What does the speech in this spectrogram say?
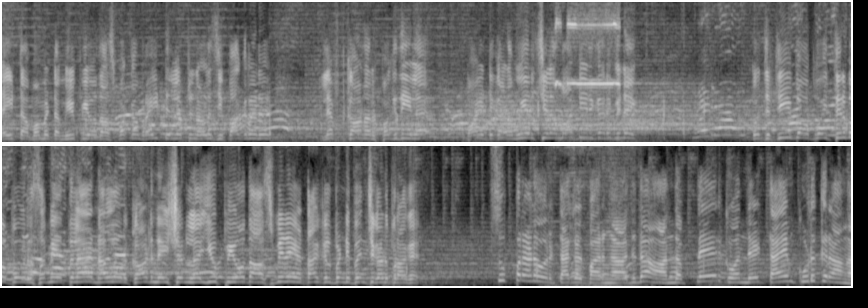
லைட்டா மொமெண்டம் யூபிஓ தாஸ் பக்கம் ரைட் லெஃப்ட் அலசி பாக்குறாரு. லெஃப்ட் கார்னர் பகுதியில பாயிண்ட்டுக்கான முயற்சியில மாட்டி இருக்காரு out. கொஞ்சம் டீப்பா போய் திரும்ப போகிற சமயத்துல நல்ல ஒரு கோஆர்டினேஷன்ல யூபிஓ தாஸ் வினய டாக்கிள் பண்ணி பெஞ்சுக்கு அனுப்புறாங்க. சூப்பரான ஒரு டேக்கிள் பாருங்க. அதுதான் அந்த பிளேயருக்கு வந்து டைம் கொடுக்குறாங்க.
